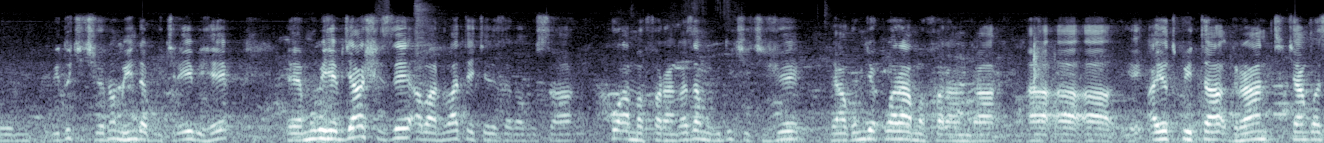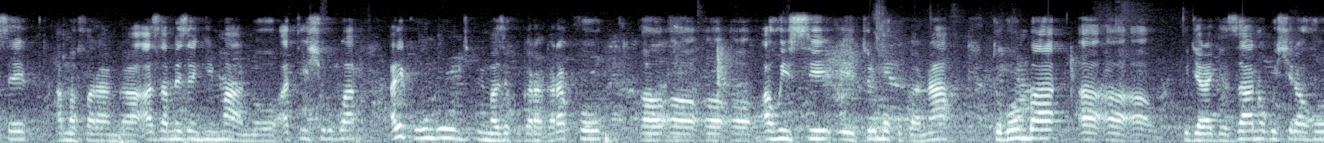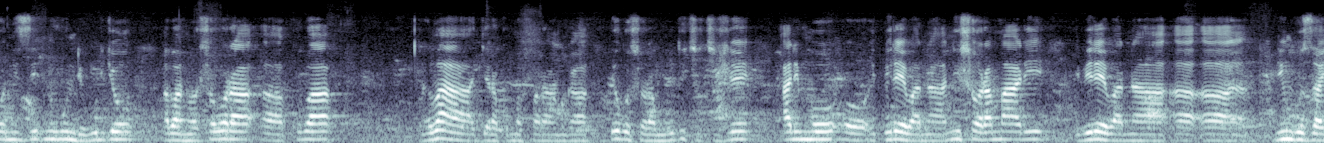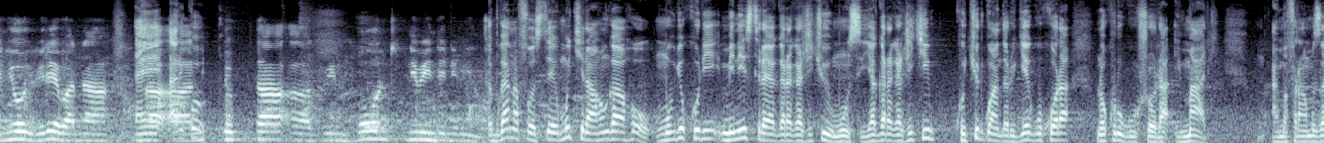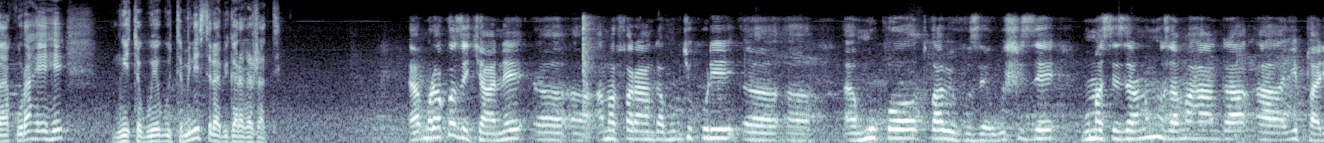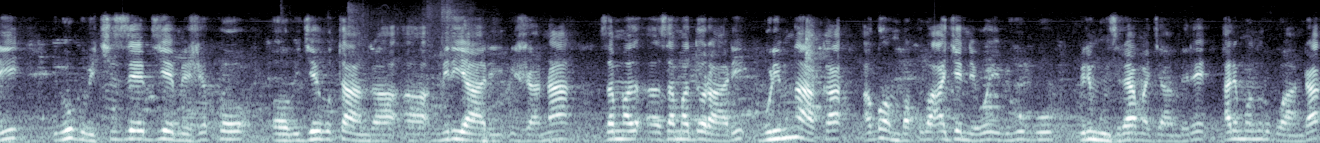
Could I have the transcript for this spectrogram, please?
bidukikije no mu mihindagurikire y'ibihe. Mu bihe byashize abantu batekerezaga gusa ko amafaranga aza mu bidukikije yagombye kuba ari amafaranga ayo twita garanti cyangwa se amafaranga aza ameze nk'impano atishyurwa. Ariko ubu ngubu bimaze kugaragara ko aho isi turimo kugana tugomba kugerageza no gushyiraho n'ubundi buryo abantu bashobora kuba bagera ku mafaranga yo gushora mu bidukikije harimo ibirebana n'ishoramari ibirebana n'inguzanyo ibirebana green bond n'ibindi n'ibindi. Bwana faustin mukiri aho ngaho mu by'ukuri minisitiri yagaragaje iki uyu munsi? Yagaragaje iki? Ku cyo u rwanda rugiye gukora no kuri gushora imari? Amafaranga muzayakura hehe? Mwiteguye gute? Minisitiri yabigaragaje ati murakoze cyane amafaranga mu by'ukuri nk'uko twabivuze ubushize mu masezerano mpuzamahanga y'i Paris ibihugu bikize byiyemeje ko bigiye gutanga miliyari ijana z'amadolari buri mwaka agomba kuba agenewe ibihugu biri mu nzira y'amajyambere harimo n'u rwanda.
